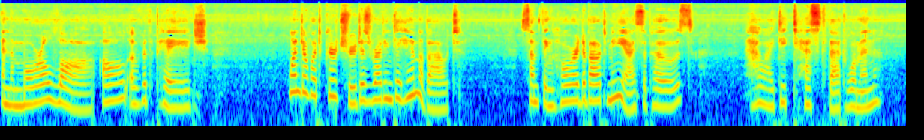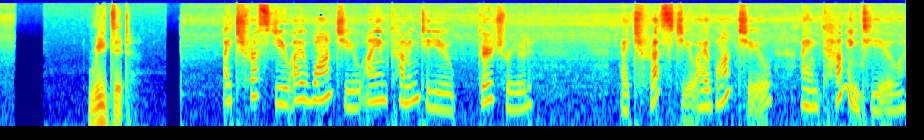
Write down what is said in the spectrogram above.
and the moral law all over the page. Wonder what Gertrude is writing to him about. Something horrid about me, I suppose. How I detest that woman. Reads it. I trust you. I want you. I am coming to you. Gertrude. I trust you. I want you. I am coming to you.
